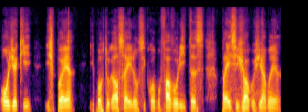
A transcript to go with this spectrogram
onde aqui Espanha e Portugal saíram-se como favoritas para esses jogos de amanhã.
